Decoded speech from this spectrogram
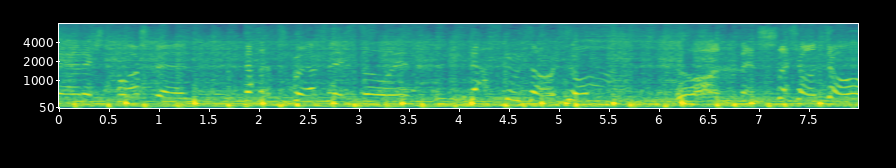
mir nicht vorstellen, dass es wirklich so ist, dass du so dumm, und menschlich und doof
